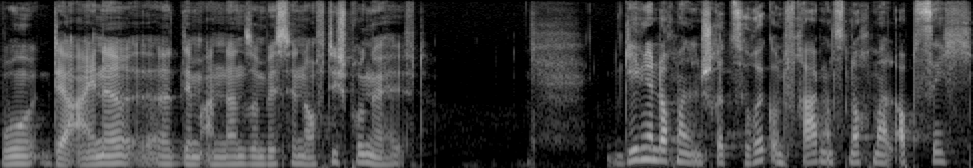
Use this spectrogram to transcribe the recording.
wo der eine äh, dem anderen so ein bisschen auf die Sprünge hilft? Gehen wir noch mal einen Schritt zurück und fragen uns noch mal, ob sich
